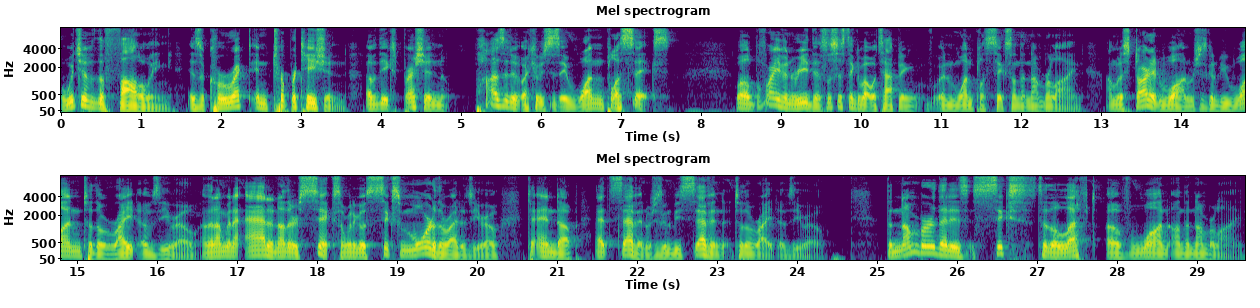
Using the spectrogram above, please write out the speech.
Which of the following is a correct interpretation of the expression positive, like it just say 1 plus 6? Well, before I even read this, let's just think about what's happening in 1 plus 6 on the number line. I'm going to start at 1, which is going to be 1 to the right of 0. And then I'm going to add another 6. I'm going to go 6 more to the right of 0 to end up at 7, which is going to be 7 to the right of 0. The number that is 6 to the left of 1 on the number line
